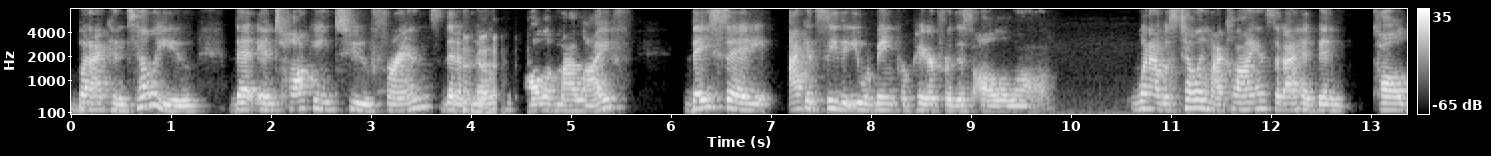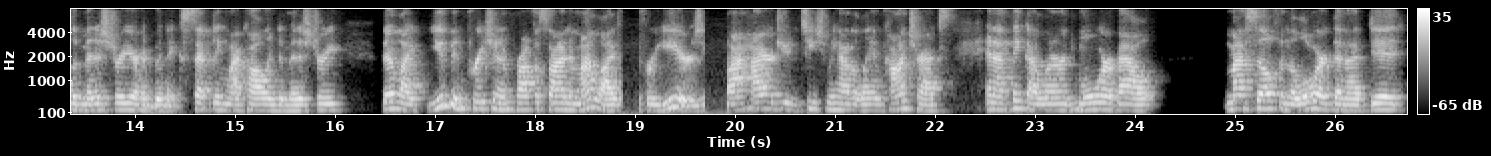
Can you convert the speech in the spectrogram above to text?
But I can tell you that in talking to friends that have known all of my life, they say, I could see that you were being prepared for this all along when I was telling my clients that I had been called to ministry or had been accepting my calling to ministry, they're like, You've been preaching and prophesying in my life for years. I hired you to teach me how to land contracts. And I think I learned more about myself and the Lord than I did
